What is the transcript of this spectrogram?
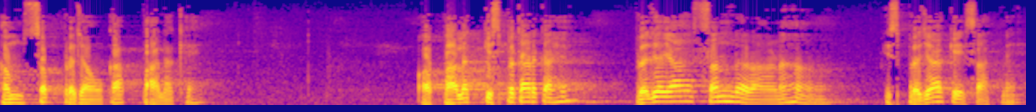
हम सब प्रजाओं का पालक है। और पालक किस प्रकार का है? प्रजया संराण इस प्रजा के साथ में।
